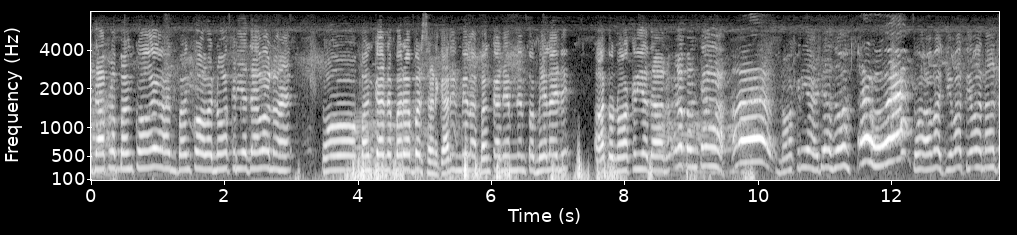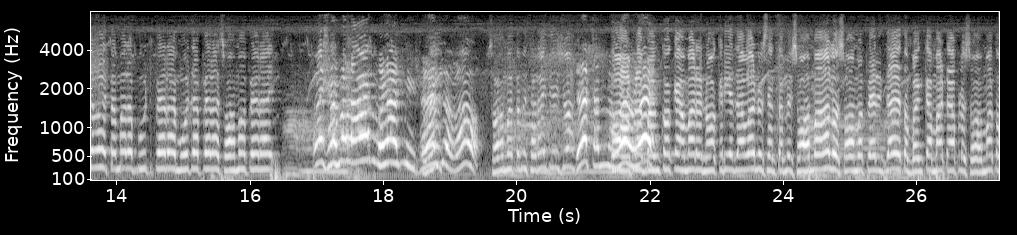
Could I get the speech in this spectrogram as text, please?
આજ આપણો બંકો આવ્યો અને બંકો હવે નોકરીએ જવાનો હે તો બંકાને બરાબર શણગારીને મેલા બંકાને એમને એમ તો મેલાય નહીં. આ તો નોકરીએ જવાનું. એ બંકા નોકરીએ હેડ્યા છો? તો આવા જેવા તેવા ના જવાય. તમારા બૂટ પહેરાય મોજા પહેરાય સોહમાં પહેરાય. સોહમાં તમે ચડાઈ દેશો તો આપણે બંકો કે અમારે નોકરીએ જવાનું છે ને તમે સોહમાં હાલો સોહમાં પહેરી જાય તો બંકા માટે આપણે સોહમાં તો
